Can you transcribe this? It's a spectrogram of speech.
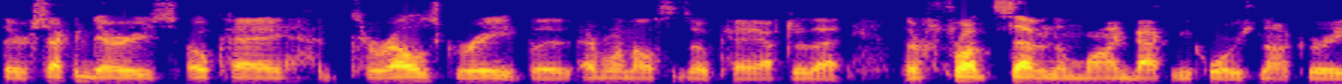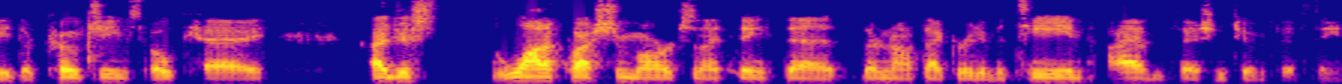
Their secondary's okay. Terrell's great, but everyone else is okay after that. Their front seven and linebacking core is not great. Their coaching's okay. I just a lot of question marks, and I think that they're not that great of a team. I have them finishing two and fifteen.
